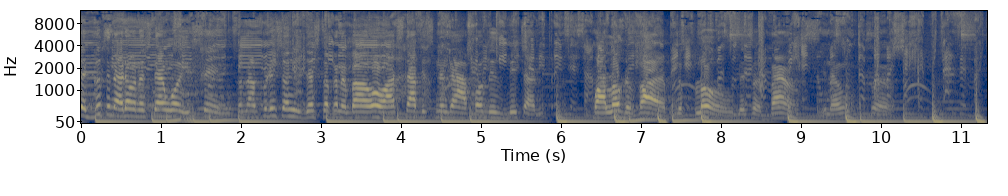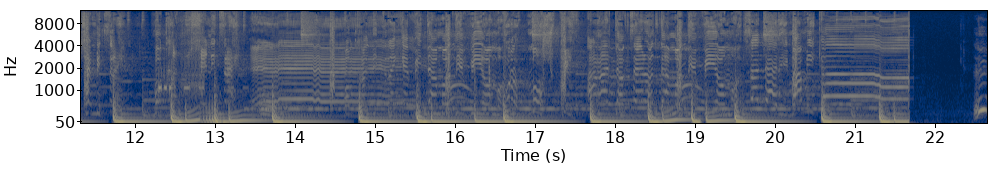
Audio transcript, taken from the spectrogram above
It's a good thing I don't understand what he's saying. Because I'm pretty sure he's just talking about, oh, I stabbed this nigga, I fucked this bitch. And, but I love the vibe, the flow, there's a bounce, you know? So, eh,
